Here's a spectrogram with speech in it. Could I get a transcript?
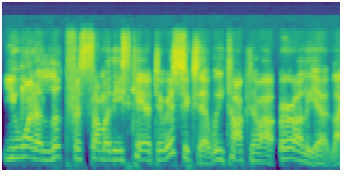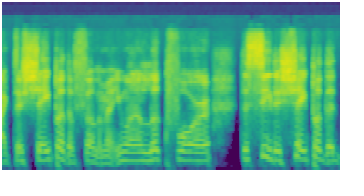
you want to look for some of these characteristics that we talked about earlier, like the shape of the filament. You want to look for to see the shape of the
